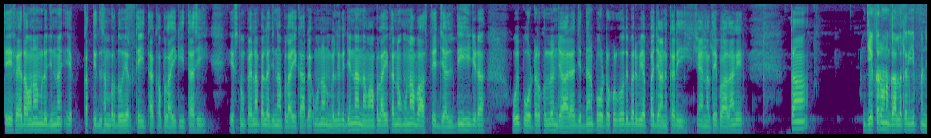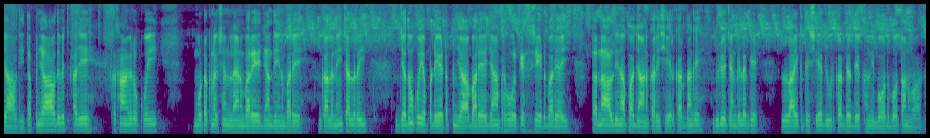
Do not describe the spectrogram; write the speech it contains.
ਤੇ ਫਾਇਦਾ ਉਹਨਾਂ ਨੂੰ ਮਿਲੂ ਜਿਨ੍ਹਾਂ 31 ਦਸੰਬਰ 2023 ਤੱਕ ਅਪਲਾਈ ਕੀਤਾ ਸੀ। ਇਸ ਤੋਂ ਪਹਿਲਾਂ ਪਹਿਲਾਂ ਜਿਨ੍ਹਾਂ ਅਪਲਾਈ ਕਰ ਲਿਆ, ਉਹਨਾਂ ਨੂੰ ਮਿਲਣਗੇ। ਜਿਨ੍ਹਾਂ ਨਵਾਂ ਅਪਲਾਈ ਕਰਨਾ, ਉਹਨਾਂ ਵਾਸਤੇ ਜਲਦੀ ਹੀ ਜਿਹੜਾ ਉਹ ਵੀ ਪੋਰਟਲ ਖੁੱਲ੍ਹਣ ਜਾ ਰਿਹਾ। ਜਿੱਦਣ ਪੋਰਟਲ ਖੁੱਲ੍ਹਗਾ ਉਹਦੇ ਬਾਰੇ ਵੀ ਆਪਾਂ ਜਾਣਕਾਰੀ ਚੈਨਲ ਤੇ ਪਾ ਦਾਂਗੇ। ਤਾਂ ਜੇਕਰ ਹੁਣ ਗੱਲ ਕਰੀਏ ਪੰਜਾਬ ਦੀ, ਤਾਂ ਪੰਜਾਬ ਦੇ ਵਿੱਚ ਅਜੇ ਕਿਸਾਨ ਵੀਰੋ ਕੋਈ ਮੋਟਰ ਕਨੈਕਸ਼ਨ ਲੈਣ ਬਾਰੇ ਜਾਂ ਦੇਣ ਬਾਰੇ ਗੱਲ ਨਹੀਂ ਚੱਲ ਰਹੀ। ਜਦੋਂ ਕੋਈ ਅਪਡੇਟ ਪੰਜਾਬ ਬਾਰੇ ਆਈ ਜਾਂ ਫਿਰ ਹੋਰ ਕਿਸੇ ਸਟੇਟ ਬਾਰੇ ਆਈ, ਤਾਂ ਨਾਲ ਦੀ ਨਾਲ ਆਪਾਂ ਜਾਣਕਾਰੀ ਸ਼ੇਅਰ ਕਰ ਦਾਂਗੇ। ਵੀਡੀਓ ਚੰਗੇ ਲੱਗੇ ਲਾਈਕ ਤੇ ਸ਼ੇਅਰ ਜ਼ਰੂਰ ਕਰ ਦਿਓ। ਦੇਖਣ ਲਈ ਬਹੁਤ ਬਹੁਤ ਧੰਨਵਾਦ।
